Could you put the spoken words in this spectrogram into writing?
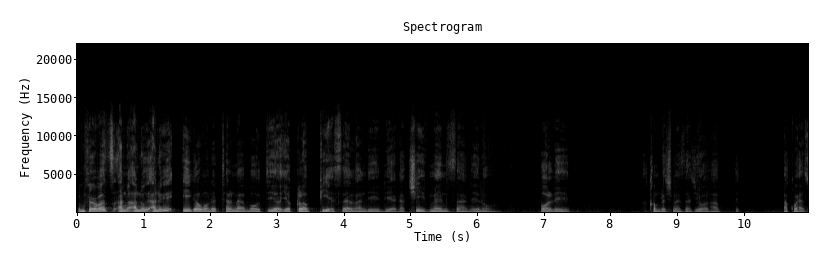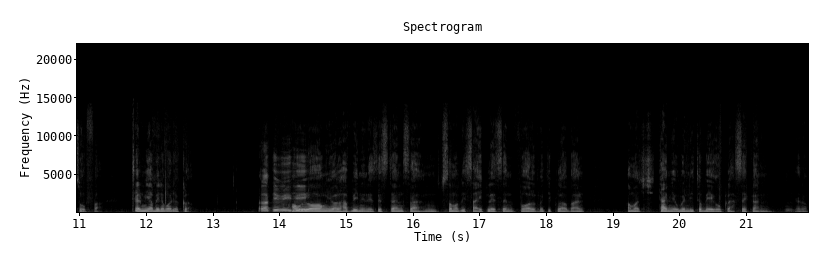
Mr. Roberts, I know, I know, I know you're eager want to tell me about your, your club PSL and the, the achievements and, you know, all the accomplishments that you all have acquired so far. Tell me a bit about your club. Well, How long you all have been in existence and some of the cyclists involved with the club and how much time you win the Tobago Classic and, you know.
